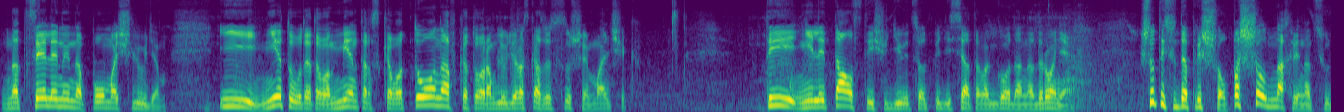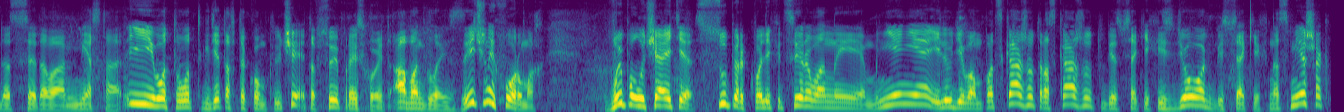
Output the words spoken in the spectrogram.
нацелены на помощь людям. И нету вот этого менторского тона, в котором люди рассказывают, слушай, мальчик, ты не летал с 1950 года на дроне, что ты сюда пришел? Пошел нахрен отсюда с этого места. И вот, вот где-то в таком ключе это все и происходит. А в англоязычных форумах вы получаете супер квалифицированные мнения, и люди вам подскажут, расскажут, без всяких издевок, без всяких насмешек.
